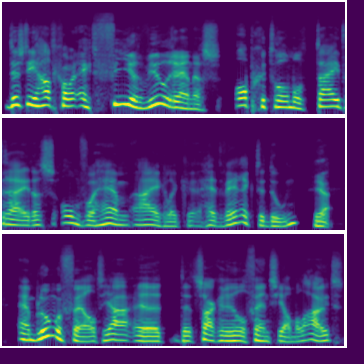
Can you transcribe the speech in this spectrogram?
Dus die had gewoon echt vier wielrenners opgetrommeld, tijdrijders, om voor hem eigenlijk het werk te doen. Ja. En Bloemenveld, ja, eh, dat zag er heel fancy allemaal uit.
